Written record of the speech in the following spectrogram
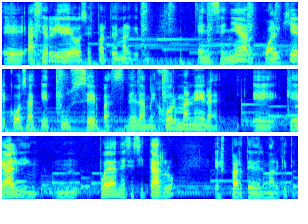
Eh, hacer videos es parte de marketing. Enseñar cualquier cosa que tú sepas de la mejor manera eh, que alguien pueda necesitarlo es parte del marketing.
